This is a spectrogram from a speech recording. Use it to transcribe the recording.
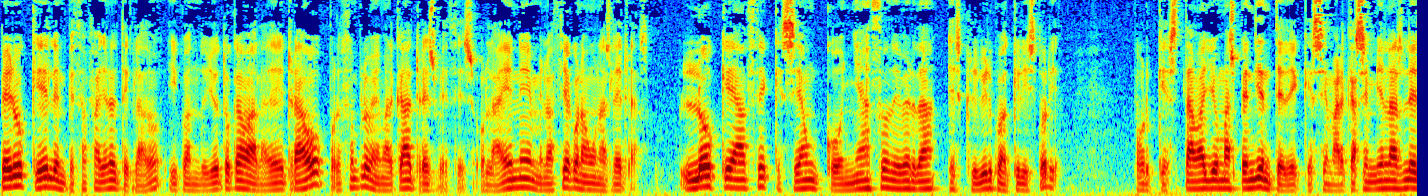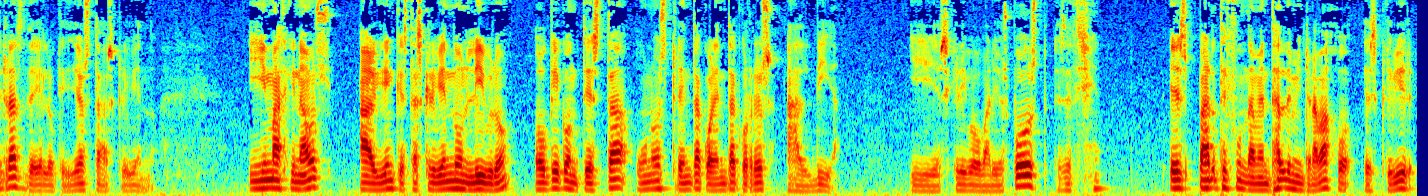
pero que le empezó a fallar el teclado y cuando yo tocaba la letra O, por ejemplo, me marcaba tres veces, o la N me lo hacía con algunas letras, lo que hace que sea un coñazo de verdad escribir cualquier historia, porque estaba yo más pendiente de que se marcasen bien las letras de lo que yo estaba escribiendo. Y imaginaos a alguien que está escribiendo un libro o que contesta unos 30-40 correos al día. Y escribo varios posts, es decir, es parte fundamental de mi trabajo, escribir.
